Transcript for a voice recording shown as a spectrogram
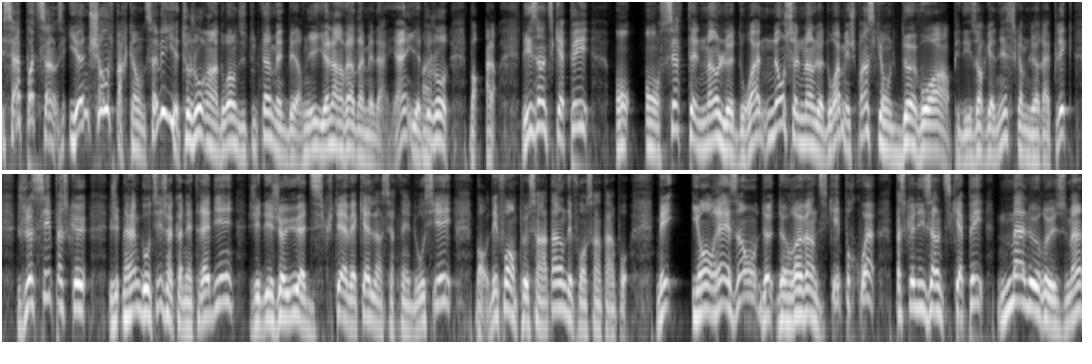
ça n'a pas de sens. Il y a une chose, par contre. Vous savez, il y a toujours en droit, on dit tout le temps, Maître Bernier, il y a l'envers de la médaille. Hein? Il y a toujours. Bon, alors, les handicapés ont, ont, certainement le droit, non seulement le droit, mais je pense qu'ils ont le devoir, puis des organismes comme le réplique. Je le sais parce que Mme Gauthier, je la connais très bien. J'ai déjà eu à discuter avec elle dans certains dossiers. Bon, des fois, on peut s'entendre, des fois, on s'entend pas. Mais ils ont raison de, revendiquer. Pourquoi? Parce que les handicapés, malheureusement,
